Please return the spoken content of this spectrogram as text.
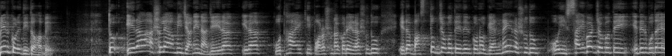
বের করে দিতে হবে। তো এরা আসলে আমি জানি না যে এরা এরা কোথায় কি পড়াশোনা করে, এরা শুধু, এরা বাস্তব জগতে এদের কোনো জ্ঞান নাই, এরা শুধু ওই সাইবার জগতেই এদের বোধহয়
